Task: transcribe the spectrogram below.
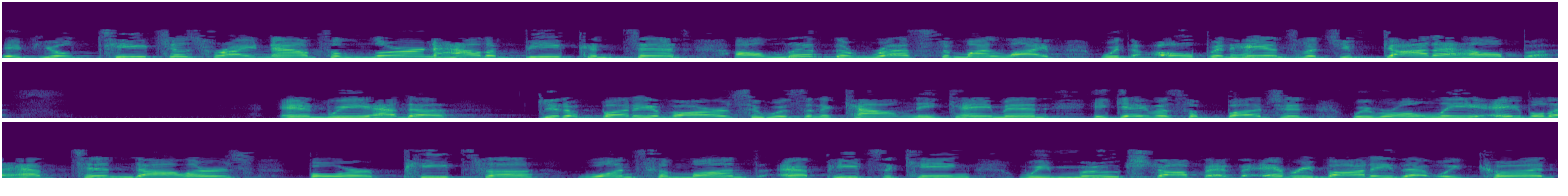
if you'll teach us right now to learn how to be content, I'll live the rest of my life with open hands, but you've got to help us. And we had to get a buddy of ours who was an accountant. He came in, he gave us a budget. We were only able to have $10 for pizza once a month at Pizza King. We mooched off of everybody that we could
